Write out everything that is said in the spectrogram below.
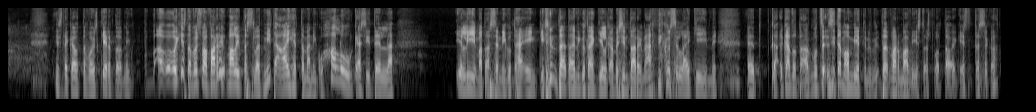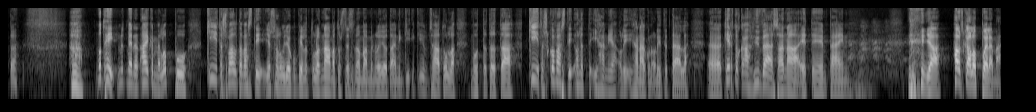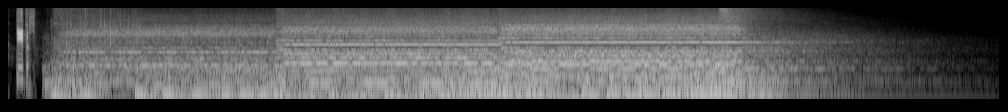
ja sitä kautta voisi kertoa, niin kuin, oikeastaan voisi vaan valita sillä, että mitä aihetta mä niin haluan käsitellä, ja liimata sen niin tähän Enkin tai, tai niin tähän Kilkamisin tarinaan niin kuin sillä kiinni. Et, katsotaan, mutta sitä mä oon miettinyt varmaan 15 vuotta oikeasti tässä kohtaa. Mutta hei, nyt meidän aikamme loppuu. Kiitos valtavasti. Jos haluaa joku vielä tulla naamatusta sanomaan minulle jotain, niin ki- ki- saa tulla. Mutta tota, kiitos kovasti, olette ihania. Oli ihanaa, kun olitte täällä. Kertokaa hyvää sanaa eteenpäin. ja hauskaa loppuelämää. Kiitos.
